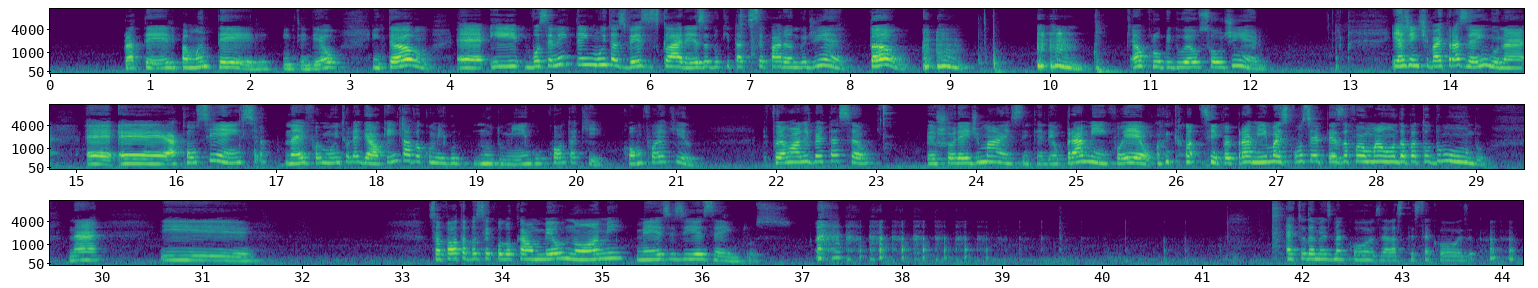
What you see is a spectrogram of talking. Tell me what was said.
para ter ele, para manter ele, entendeu? Então, é, e você nem tem muitas vezes clareza do que tá te separando do dinheiro. Então, é o clube do eu sou o dinheiro. E a gente vai trazendo, né, é, é, a consciência, né, e foi muito legal. Quem tava comigo no domingo, conta aqui, como foi aquilo? Foi uma libertação. Eu chorei demais, entendeu? Pra mim, foi eu. Assim, foi pra mim, mas com certeza foi uma onda para todo mundo, né? E só falta você colocar o meu nome, meses e exemplos. é tudo a mesma coisa, elas têm essa coisa.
